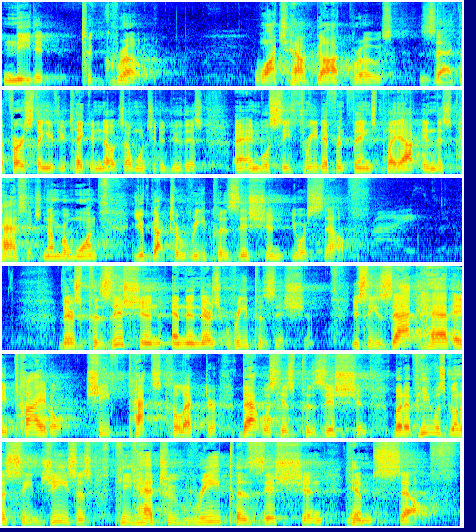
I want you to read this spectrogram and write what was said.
needed to grow. Watch how God grows Zach. The first thing, if you're taking notes, I want you to do this, and we'll see three different things play out in this passage. Number one, you've got to reposition yourself. There's position and then there's reposition. You see, Zach had a title, chief tax collector. That was his position. But if he was going to see Jesus, he had to reposition himself.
